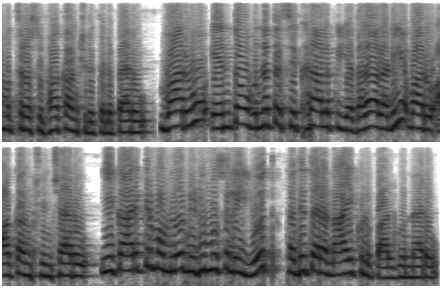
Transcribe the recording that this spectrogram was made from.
సంవత్సర శుభాకాంక్షలు తెలిపారు. వారు ఎంతో ఉన్నత శిఖరాలకు ఎదగాలని వారు ఆకాంక్షించారు. ఈ కార్యక్రమంలో నిడుముసలి యూత్ తదితర నాయకులు పాల్గొన్నారు.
